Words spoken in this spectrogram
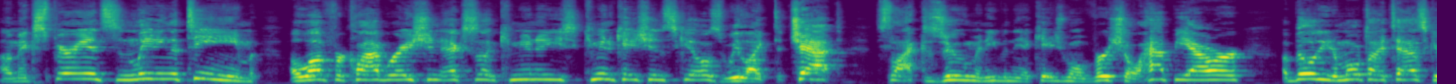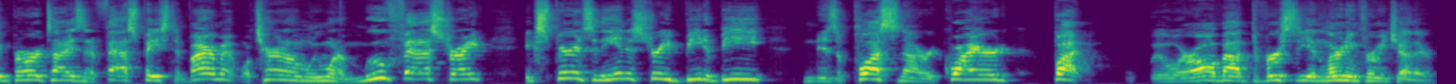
Um, experience in leading the team, a love for collaboration, excellent community communication skills. We like to chat, Slack, Zoom, and even the occasional virtual happy hour. Ability to multitask and prioritize in a fast paced environment. We'll turn on we want to move fast, right? Experience in the industry, B2B is a plus, not required, but we're all about diversity and learning from each other.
